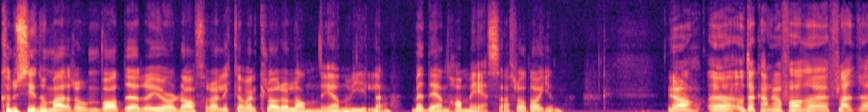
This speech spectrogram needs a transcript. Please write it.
kan du si noe mer om hva dere gjør da for å likevel klare å lande i en hvile med det en har med seg fra dagen? Ja, eh, og det kan jo være flere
